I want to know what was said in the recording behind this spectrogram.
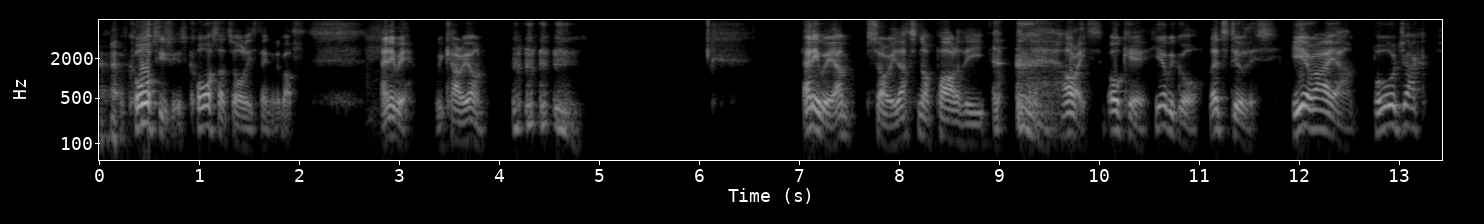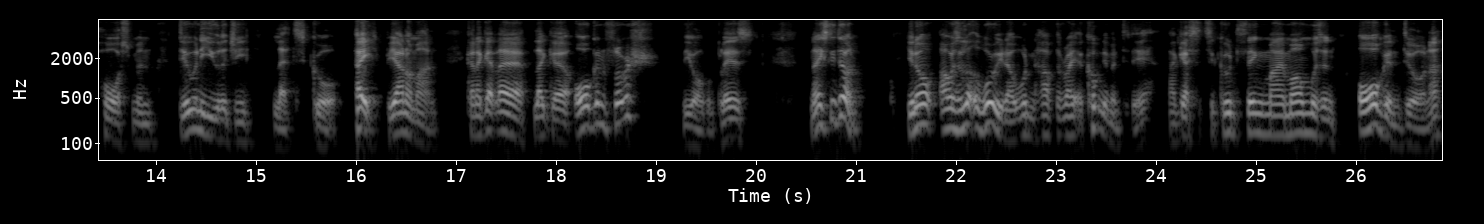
of course he's, of course, that's all he's thinking about. Anyway, we carry on. anyway, I'm sorry, that's not part of the. All right, okay, here we go. Let's do this. Here I am, Bojack Horseman, doing a eulogy. Let's go. Hey, piano man, can I get there like a organ flourish? The organ plays. Nicely done. You know, I was a little worried I wouldn't have the right accompaniment today. I guess it's a good thing my mom was an organ donor.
